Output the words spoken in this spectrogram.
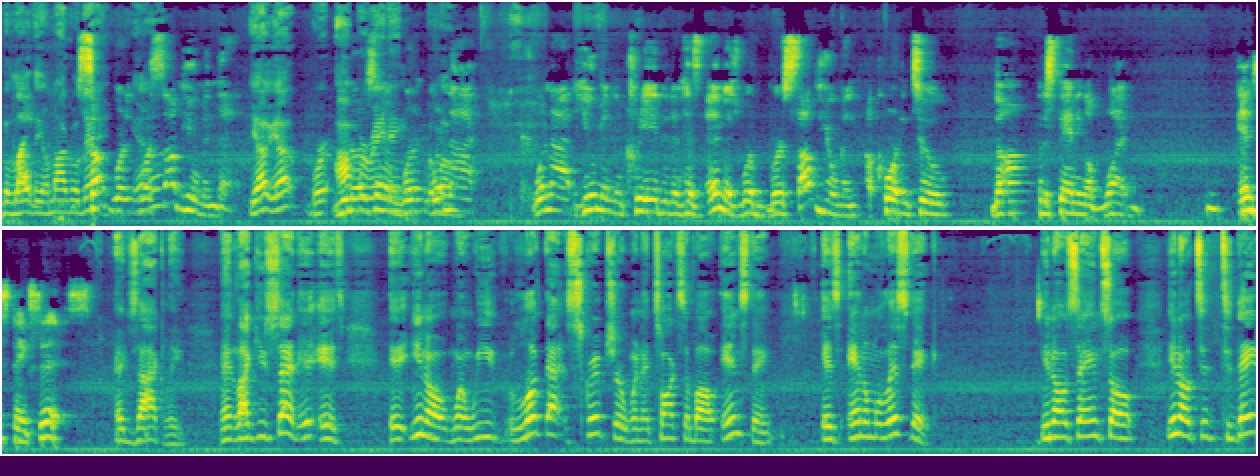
below like, the imago sub, we're, yeah. we're, subhuman then. Yeah, yeah. We're you operating. We're, we're not we're not human and created in his image. We're, we're subhuman according to the understanding of what instincts is. Exactly. And like you said, it is, it, you know, when we looked at scripture, when it talks about instinct, it's animalistic. You know what I'm saying? So, you know, to, today,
